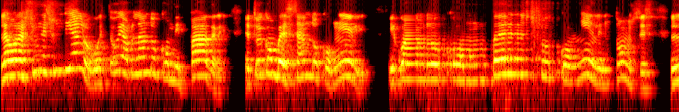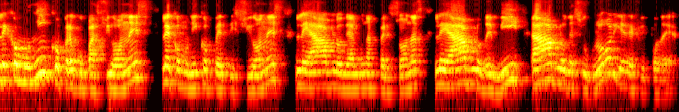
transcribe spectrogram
La oración es un diálogo. Estoy hablando con mi padre, estoy conversando con él. Y cuando converso con él, entonces le comunico preocupaciones, le comunico peticiones, le hablo de algunas personas, le hablo de mí, hablo de su gloria y de su poder.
